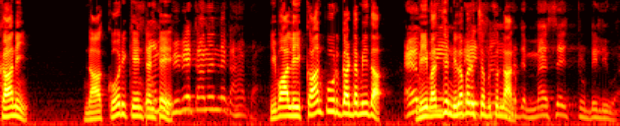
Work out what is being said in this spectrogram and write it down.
కానీ నా కోరికేంటంటే ఇవాళ కాన్పూర్ గడ్డ మీద మీ మధ్య నిలబడి చెబుతున్నాను मैसेज टू डिलीवर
